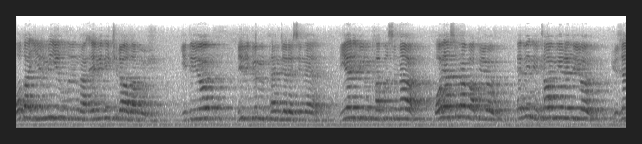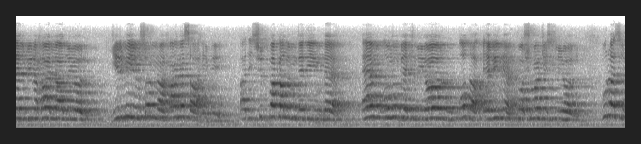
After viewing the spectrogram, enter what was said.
o da 20 yıllığına evini kiralamış. Gidiyor bir gün penceresine, diğer gün kapısına, boyasına bakıyor. Evini tamir ediyor. Güzel bir hal alıyor. 20 yıl sonra hane sahibi, hadi çık bakalım dediğinde ev onu bekliyor, o da evine koşmak istiyor. Burası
